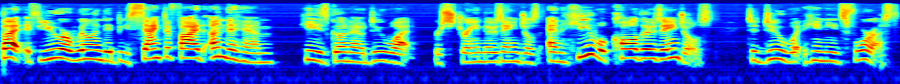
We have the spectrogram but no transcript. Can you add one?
But if you are willing to be sanctified unto him, he's going to do what? Restrain those angels. And he will call those angels to do what he needs for us.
